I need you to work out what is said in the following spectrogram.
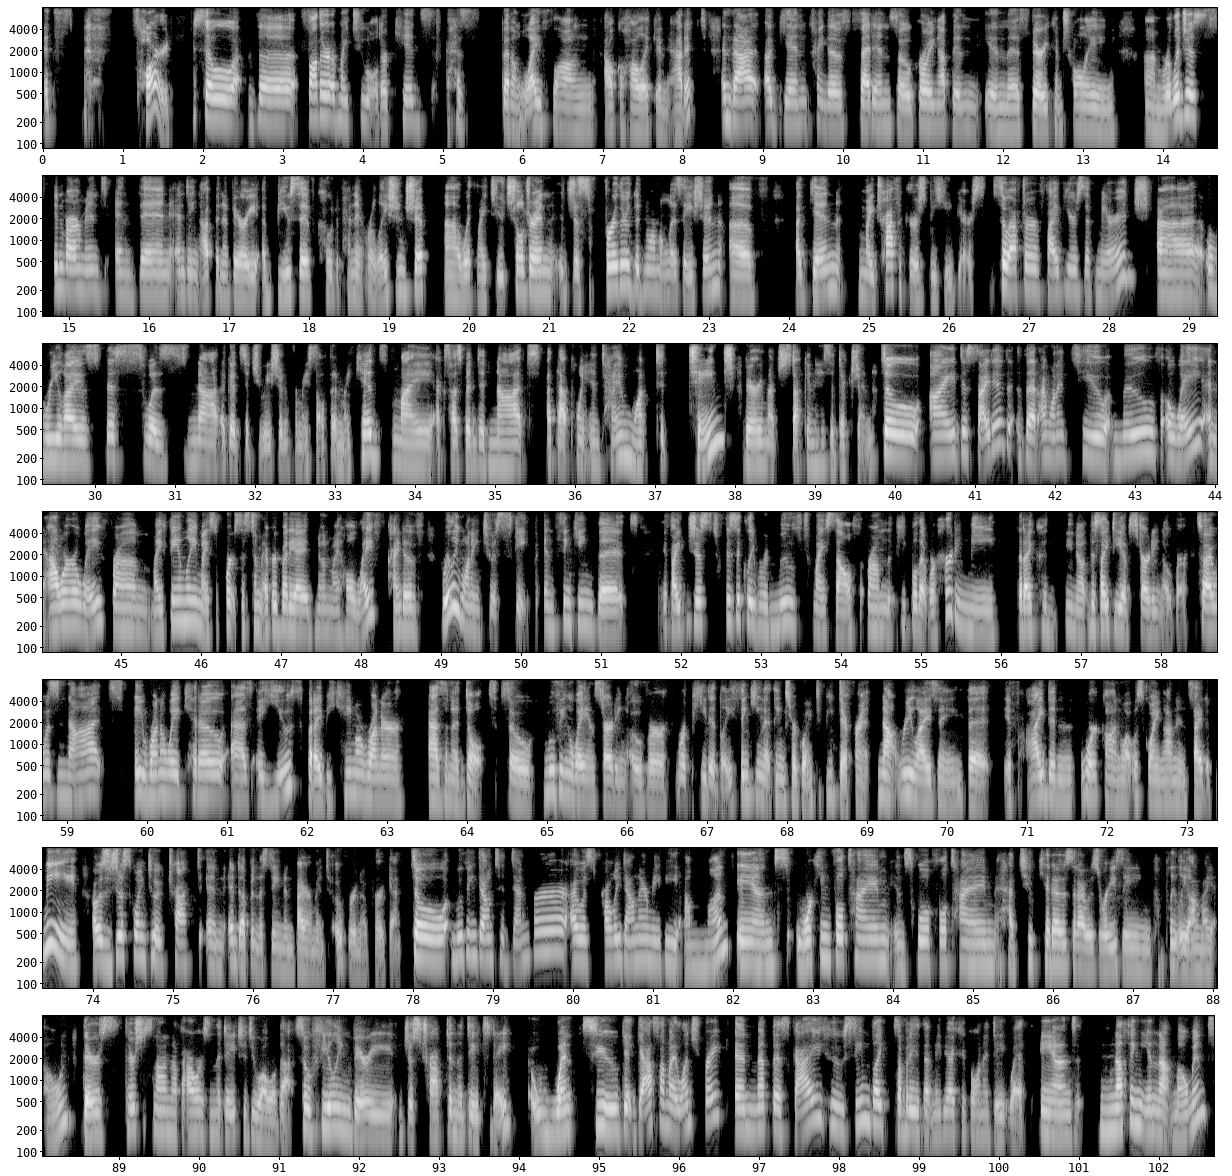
it's, it's hard. So the father of my two older kids has been a lifelong alcoholic and addict and that again kind of fed in. So growing up in in this very controlling um, religious environment and then ending up in a very abusive codependent relationship uh, with my two children just furthered the normalization of again my traffickers behaviors so after five years of marriage uh realized this was not a good situation for myself and my kids my ex-husband did not at that point in time want to change, very much stuck in his addiction. So I decided that I wanted to move away, an hour away from my family, my support system, everybody I had known my whole life, kind of really wanting to escape and thinking that if I just physically removed myself from the people that were hurting me, that I could, you know, this idea of starting over. So I was not a runaway kiddo as a youth, but I became a runner as an adult. So moving away and starting over repeatedly, thinking that things were going to be different, not realizing that if I didn't work on what was going on inside of me, I was just going to attract and end up in the same environment over and over again. So moving down to Denver, I was probably down there maybe a month and working full time in school full time, had two kiddos that I was raising completely on my own. There's there's just not enough hours in the day to do all of that. So feeling very just trapped in the day to day went to get gas on my lunch break and met this guy who seemed like somebody that maybe I could go on a date with. And nothing in that moment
